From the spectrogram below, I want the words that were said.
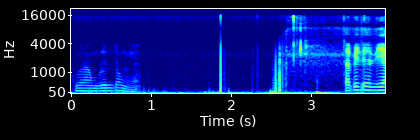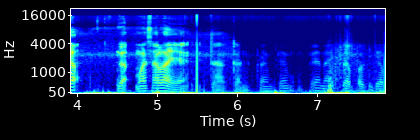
Kurang beruntung ya tapi dia nggak masalah ya. Kita akan klaim klaim oke naik level 13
